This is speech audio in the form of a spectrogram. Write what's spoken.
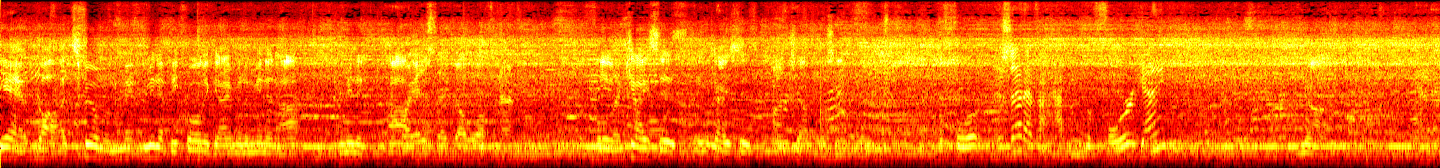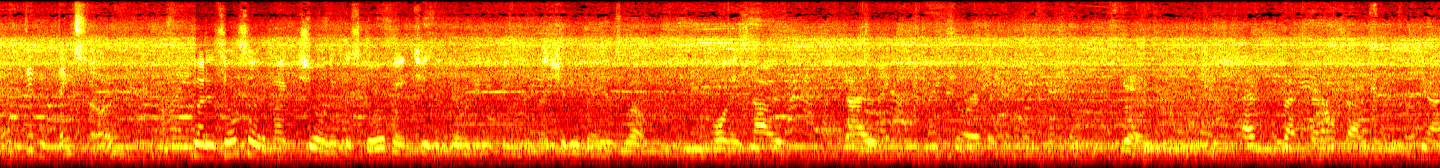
Yeah, well, it's filmed a minute before the game and a minute after. A minute Like as after. they go off now. In case there's in case there's punch up or something. Before has that ever happened before a game? No. I didn't think so. I mean, But it's also to make sure that the school bench isn't doing anything that they shouldn't be as well. Or there's no no make, make sure everything's efficient. yeah. And, but then also, you know,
